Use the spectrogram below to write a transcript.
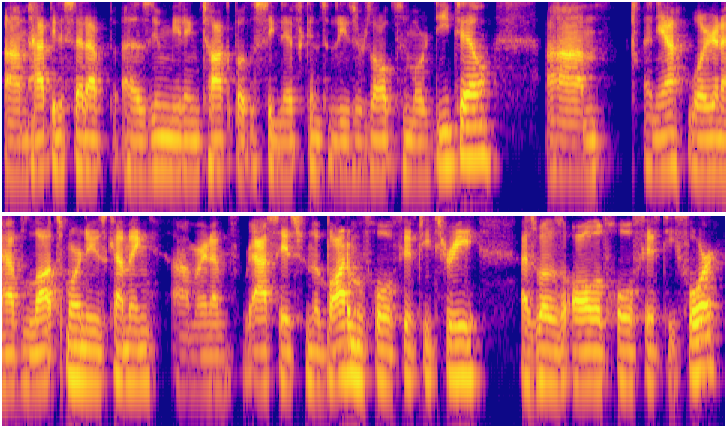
I'm happy to set up a Zoom meeting, talk about the significance of these results in more detail. And yeah, well, we're going to have lots more news coming. Um, we're going to have assays from the bottom of hole 53 as well as all of hole 54,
